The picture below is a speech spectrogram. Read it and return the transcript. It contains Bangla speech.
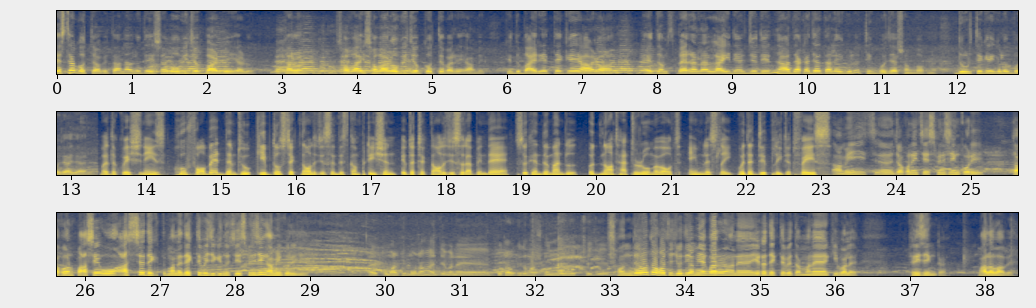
চেষ্টা করতে হবে তা নাহলে তো এইসব অভিযোগ বাড়বেই আরও কারণ সবাই সবার অভিযোগ করতে পারে আমি কিন্তু বাইরের থেকে আর একদম প্যারালা লাইনের যদি না দেখা যায় তাহলে এগুলো ঠিক বোঝা সম্ভব না। দূর থেকে এগুলো বোঝা যায় না। But the question is who forbade them to keep those technologies in this competition if the technologies would have been there so can the Mendel would not had to roam about aimlessly with a depleted face আমি যখনই চেস ফিনিশিং করি তখন পাশে ও আসছে দেখতে মানে দেখতে পেয়েছি কিন্তু চেস্ট ফিনিশিং আমি করেছি তোমার কি মনে হয় যে মানে কোথাও কি তোমার সন্দেহ হচ্ছে যে সন্দেহ তো হচ্ছে যদি আমি একবার মানে এটা দেখতে পেতাম মানে কি বলে ফিনিশিংটা ভালোভাবে।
